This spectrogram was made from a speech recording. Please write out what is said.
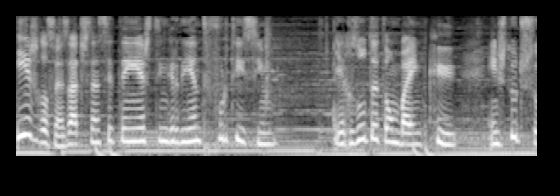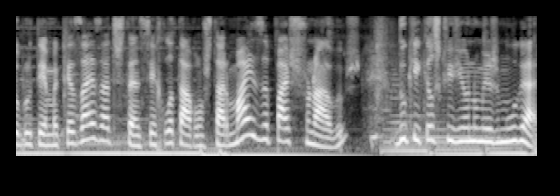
E as relações à distância têm este ingrediente fortíssimo. E resulta tão bem que, em estudos sobre o tema, casais à distância relatavam estar mais apaixonados do que aqueles que viviam no mesmo lugar.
